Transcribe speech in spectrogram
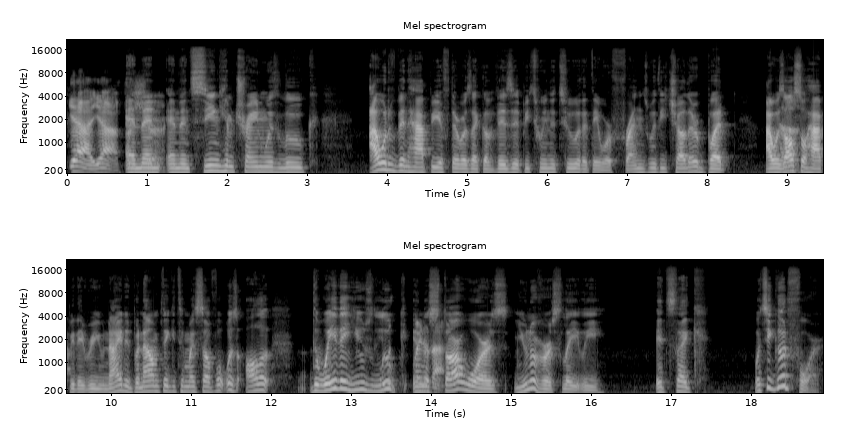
Yeah, yeah. and sure. then and then seeing him train with Luke, I would have been happy if there was like a visit between the two that they were friends with each other, but I was also happy they reunited. But now I'm thinking to myself, what was all of the way they use Luke in the Star Wars universe lately, it's like, what's he good for?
